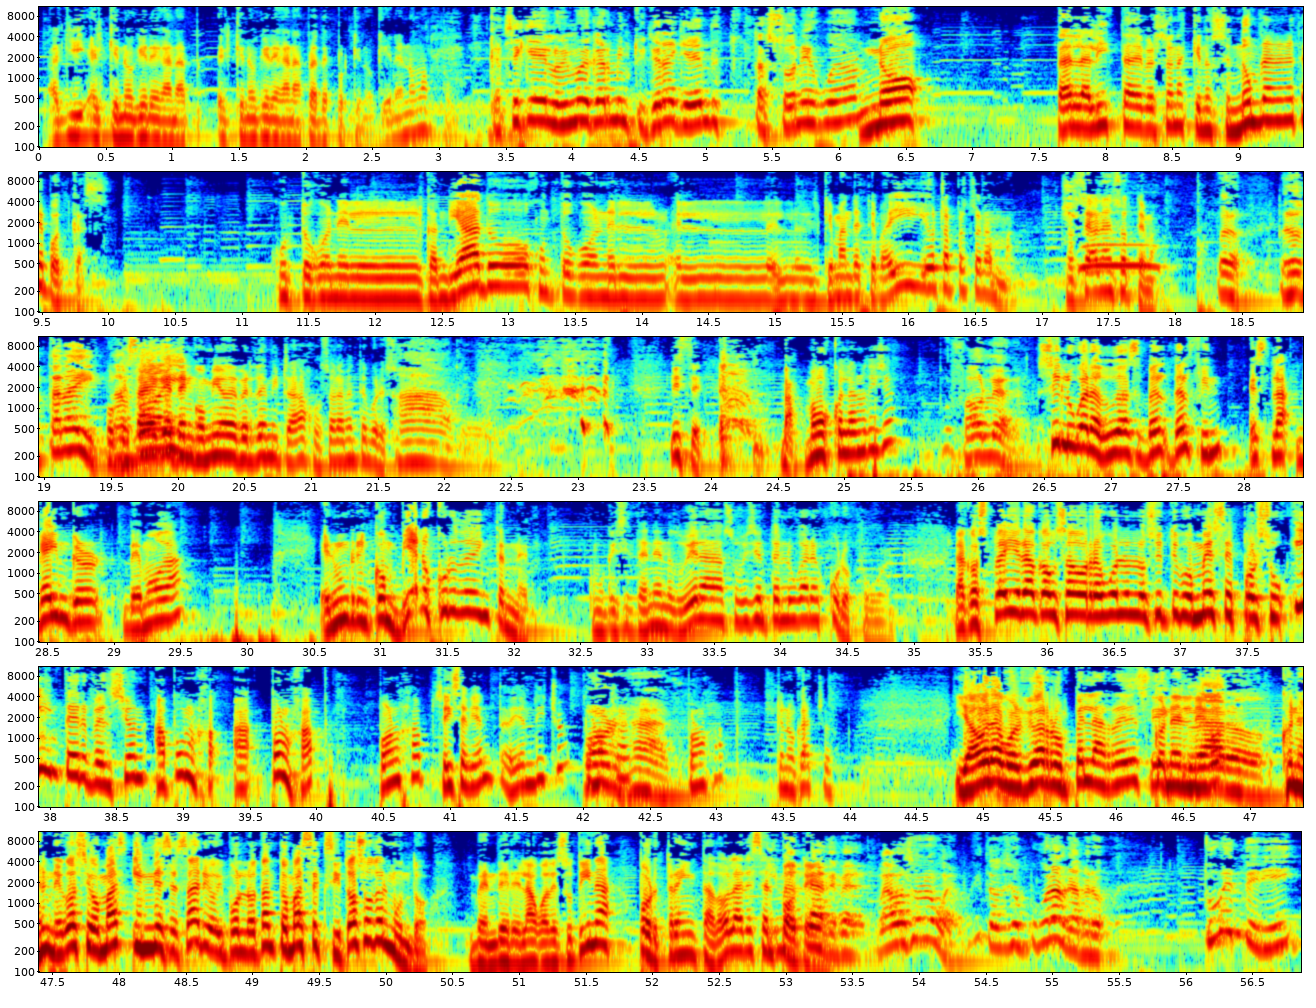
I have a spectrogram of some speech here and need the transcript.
Aquí el que no quiere ganar, el que no quiere ganar plata es porque no quiere nomás. ¿Caché que lo mismo de Carmen Tuitera que vende estos tazones, weón? No está en la lista de personas que no se nombran en este podcast. Junto con el candidato, junto con el, el, el- el que manda este país y otras personas más. No se hablan de esos temas. Bueno, pero están ahí. Porque sabe que ahí. tengo miedo de perder mi trabajo, solamente por eso. Ah, ok. Dice, va, vamos con la noticia. Por favor, lean. Sin lugar a dudas, Belle Delphine es la game girl de moda en un rincón bien oscuro de internet. Como que si internet no tuviera suficientes lugares oscuros, pues bueno. La cosplayer ha causado revuelo en los últimos meses por su intervención a Pornhub. A Pornhub. Pornhub, ¿se dice bien? ¿Te habían dicho? Pornhub. Pornhub. Que no cacho. Y ahora volvió a romper las redes Sí, con, el claro. con el negocio más innecesario y por lo tanto más exitoso del mundo. Vender el agua de su tina por 30 dólares el pote. Imagínate, espera, vamos a hacer una web, porque esta noticia es un poco larga, pero tú venderías.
